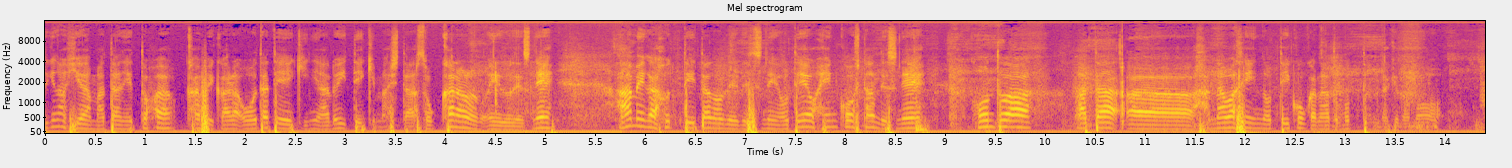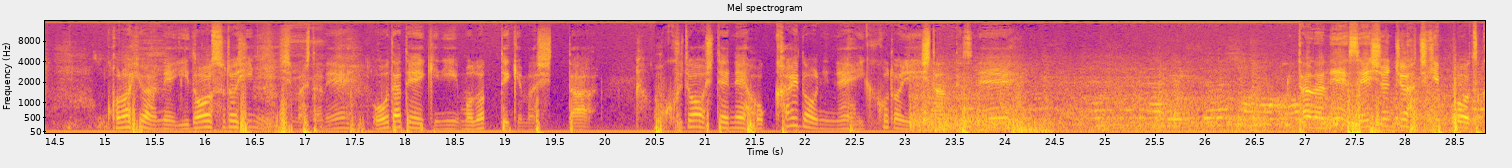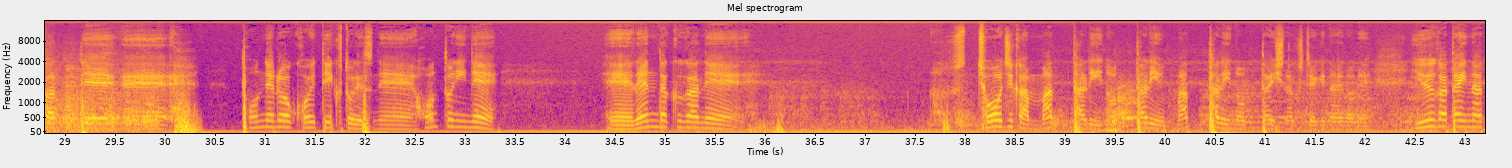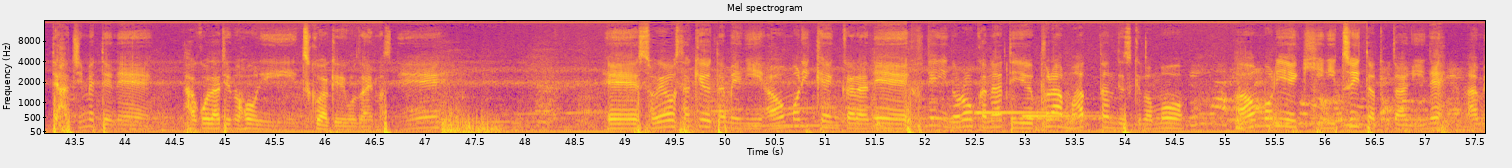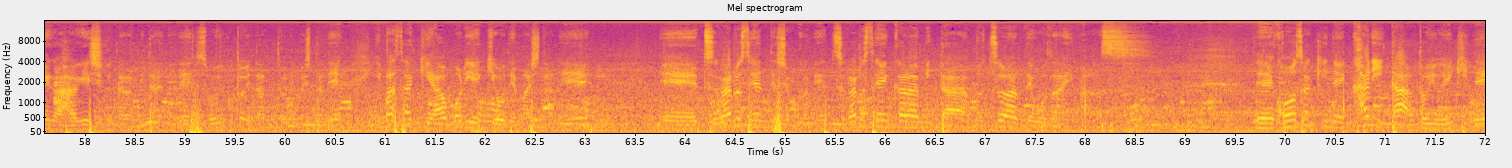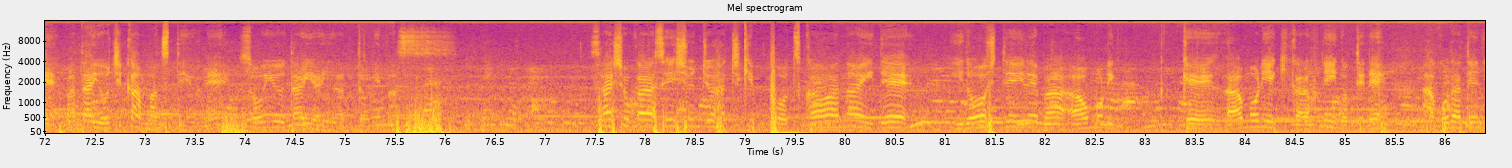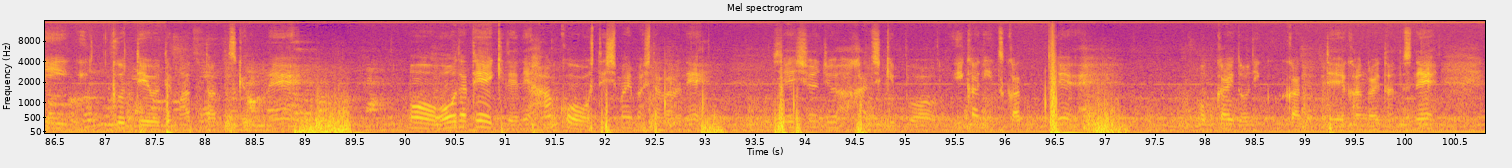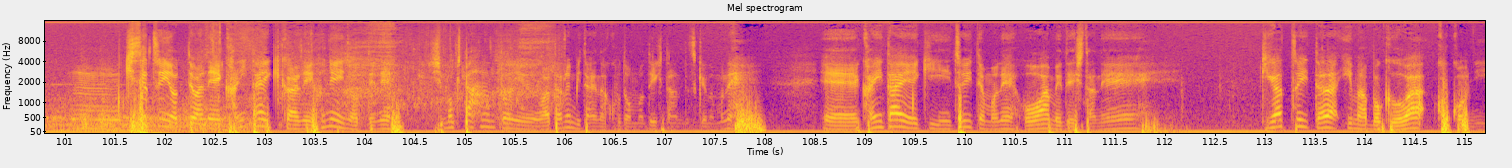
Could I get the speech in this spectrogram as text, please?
次の日はまたネットカフェから大館駅に歩いていきました。そこからの映像ですね。雨が降っていたのでですね、予定を変更したんですね。本当はまた、あ花わせに乗っていこうかなと思ったんだけども、この日はね、移動する日にしましたね。大館駅に戻ってきました。北上してね、北海道にね、行くことにしたんですね。ただね、青春18切符を使って、えー、トンネルを越えていくとですね、本当にね、えー、連絡がね、長時間待ったり乗ったり待ったり乗ったりしなくちゃいけないので、夕方になって初めてね、函館の方に着くわけでございますね。えー、それを避けるために青森県からね船に乗ろうかなっていうプランもあったんですけども青森駅に着いた途端にね雨が激しくなるみたいなねそういうことになっておりましたね。今さっき青森駅を出ましたね、えー、津軽線でしょうかね。津軽線から見た陸奥湾でございます。でこの先ね蟹田という駅でまた4時間待つっていうねそういうダイヤになっております。最初から青春18切符を使わないで移動していれば青森県青森駅から船に乗ってね函館に行くっていう手もあったんですけどね。もう大館駅でねハンコをしてしまいましたからね。青春18切符をいかに使って北海道に行くかって考えたんですね。うん季節によってはね蟹田駅からね船に乗ってね下北半島に渡るみたいなこともできたんですけどもね、えー、蟹田駅についてもね、大雨でしたね。気がついたら今僕はここに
